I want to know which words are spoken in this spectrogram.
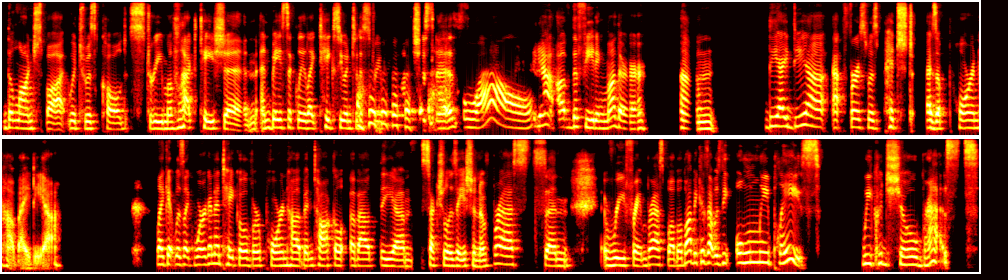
the launch spot, which was called Stream of Lactation, and basically like takes you into the stream of consciousness. Wow. Yeah, of the feeding mother. Um, the idea at first was pitched as a Pornhub idea. Like it was like we're going to take over Pornhub and talk about the um, sexualization of breasts and reframe breasts, blah blah blah, because that was the only place we could show breasts.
